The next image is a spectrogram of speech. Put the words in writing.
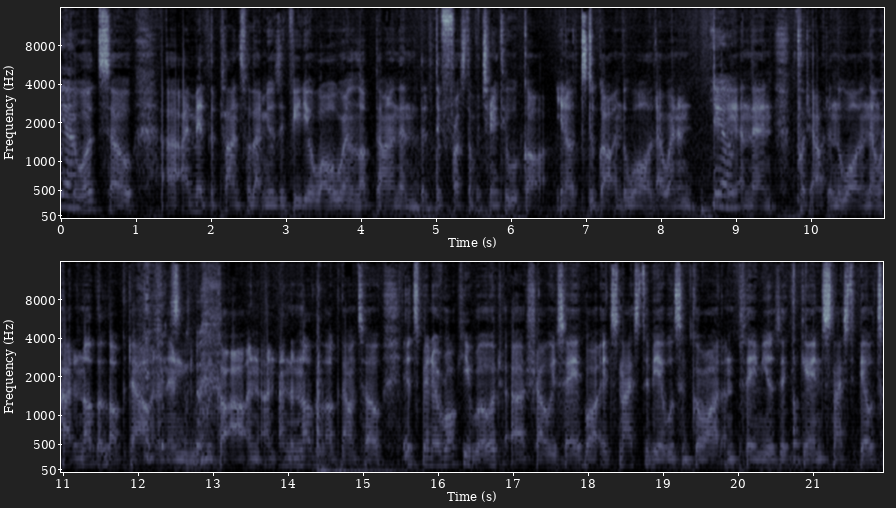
Yeah. afterwards so uh, I made the plans for that music video while we were in lockdown and then the, the first opportunity we got you know to go out in the world I went and did Yeah. it and then put it out in the world and then we had another lockdown and then we got out and, and, and another lockdown so it's been a rocky road uh, shall we say but it's nice to be able to go out and play music again it's nice to be able to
